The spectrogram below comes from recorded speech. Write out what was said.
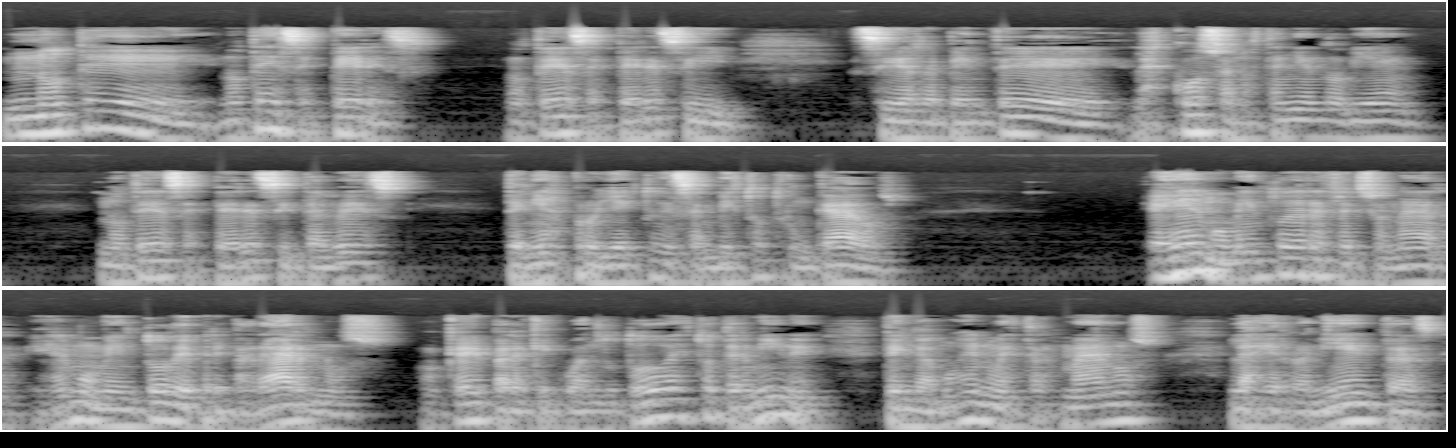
No te, no te desesperes, no te desesperes si, si de repente las cosas no están yendo bien, no te desesperes si tal vez tenías proyectos y se han visto truncados. Es el momento de reflexionar, es el momento de prepararnos, ¿ok? Para que cuando todo esto termine, tengamos en nuestras manos las herramientas,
